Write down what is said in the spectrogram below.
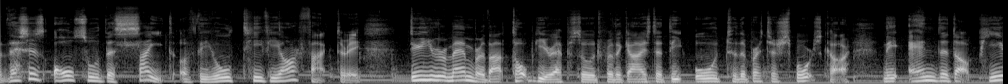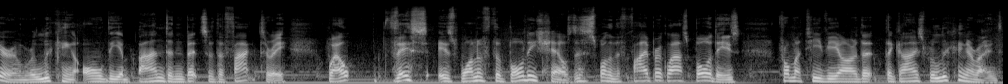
But this is also the site of the old TVR factory. Do you remember that Top Gear episode where the guys did the ode to the British sports car? They ended up here and were looking at all the abandoned bits of the factory. Well, this is one of the body shells. This is one of the fiberglass bodies from a TVR that the guys were looking around.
